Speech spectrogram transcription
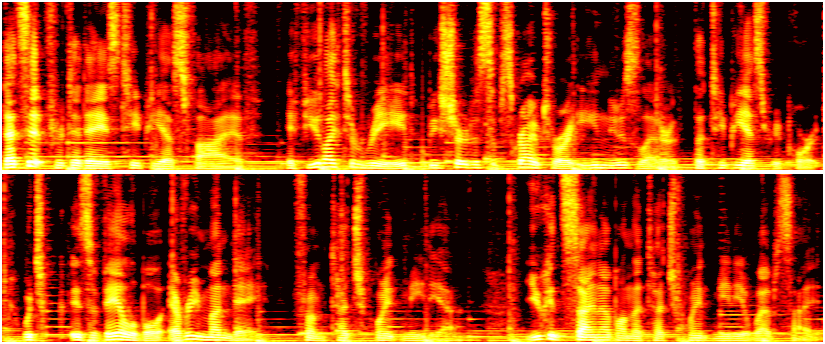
That's it for today's TPS 5. If you like to read, be sure to subscribe to our e newsletter, The TPS Report, which is available every Monday from Touchpoint Media. You can sign up on the Touchpoint Media website.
